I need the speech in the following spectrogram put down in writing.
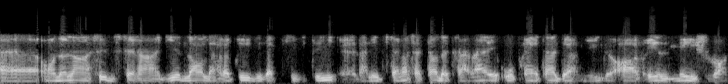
euh, on a lancé différents guides lors de la reprise des activités euh, dans les différents secteurs de travail au printemps dernier, là, avril, mai, juin.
